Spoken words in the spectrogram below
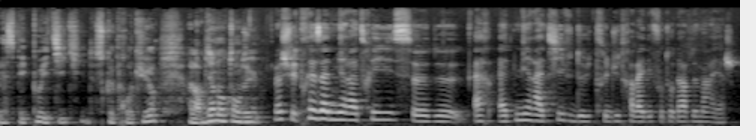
l'aspect poétique de ce que procure. Alors, bien entendu, Moi, je suis très admiratrice, de, ar- admirative de- du travail des photographes de mariage.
